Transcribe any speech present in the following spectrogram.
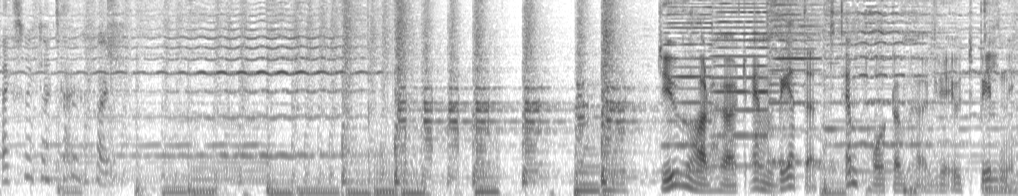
Tack så mycket. Tack Du har hört Ämbetet, en podd om högre utbildning.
